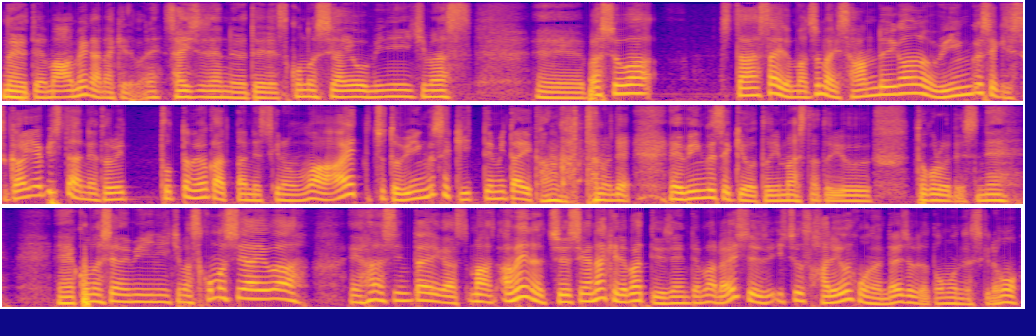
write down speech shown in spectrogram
の予定、まあ雨がなければね、最終戦の予定です。この試合を見に行きます。えー、場所はスターサイド、まあ、つまり三塁側のウィング席です。外野ビスターね、取り、取ってもよかったんですけども、まあ、あえてちょっとウィング席行ってみたい感があったので、えー、ウィング席を取りましたというところですね。えー、この試合を見に行きます。この試合は、えー、阪神タイガース、まあ、雨の中止がなければっていう前提、まあ、来週一応晴れ予報なんで大丈夫だと思うんですけども、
